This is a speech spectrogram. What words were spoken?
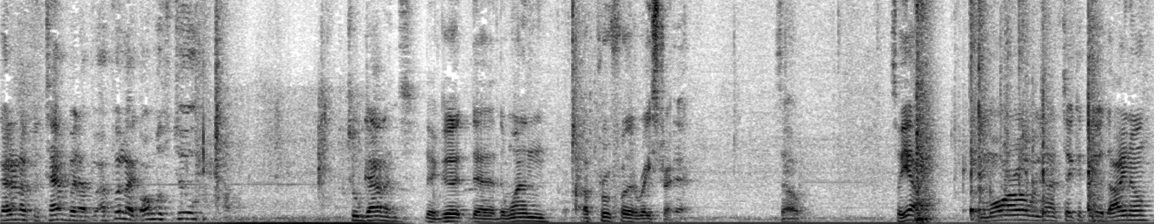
gotten up to ten, but I, I put like almost two, two gallons. the good, the the one approved for the racetrack. Yeah. So, so yeah, tomorrow we're gonna take it to the dyno,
